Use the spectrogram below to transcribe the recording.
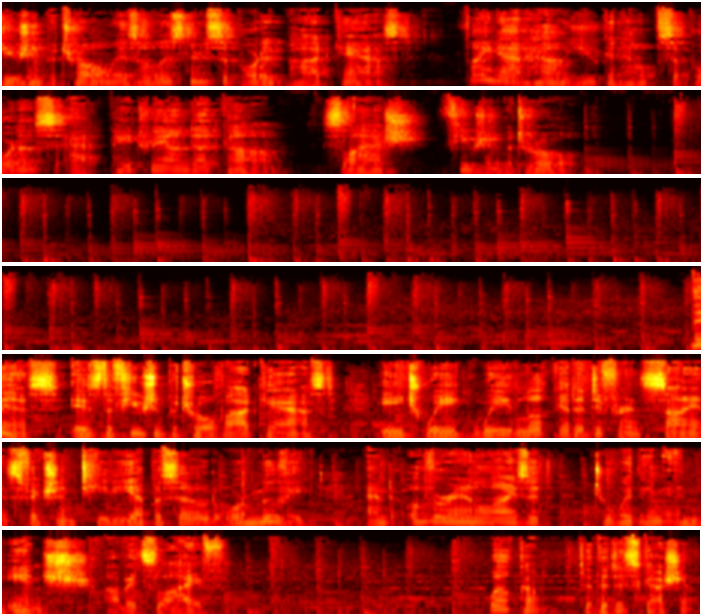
Fusion Patrol is a listener supported podcast. Find out how you can help support us at patreon.com slash fusion patrol. This is the Fusion Patrol podcast. Each week we look at a different science fiction TV episode or movie and overanalyze it to within an inch of its life. Welcome to the discussion.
